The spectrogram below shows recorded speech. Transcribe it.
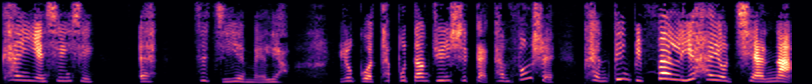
看一眼星星，哎，自己也没了。如果他不当军师，改看风水，肯定比范蠡还有钱呐。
